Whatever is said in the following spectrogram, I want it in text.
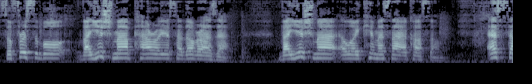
So first of all, Vayishma Paroyas Hadavar Hazeh. Vayishma Eloikim Esna Akasam. Esta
